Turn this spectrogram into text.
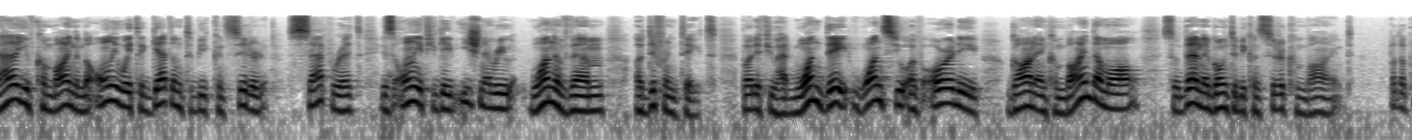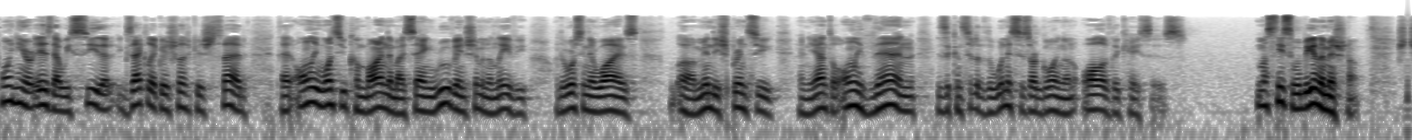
Now that you've combined them, the only way to get them to be considered separate is only if you gave each and every one of them a different date. But if you had one date, once you have already gone and combined them all, so then they're going to be considered combined. But the point here is that we see that exactly like Rish said, that only once you combine them by saying Ruvain, Shimon, and Levi are divorcing their wives, uh, Mindy, Sprinzi, and Yantel, only then is it considered that the witnesses are going on all of the cases. Masnisa, we begin the Mishnah. If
